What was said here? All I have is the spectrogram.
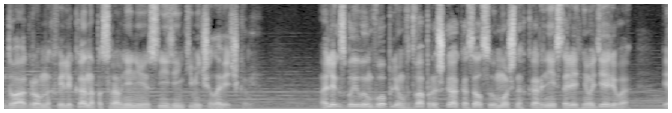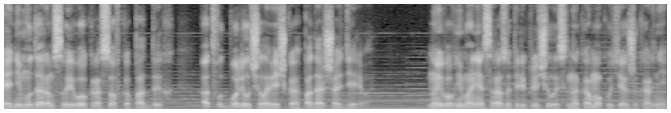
Два огромных великана по сравнению с низенькими человечками. Олег с боевым воплем в два прыжка оказался у мощных корней столетнего дерева и одним ударом своего кроссовка под дых отфутболил человечка подальше от дерева. но его внимание сразу переключилось на комок у тех же корней.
